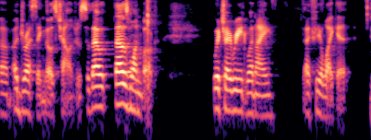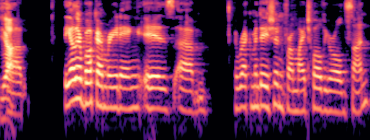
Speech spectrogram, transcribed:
um, addressing those challenges? So that that was one book, which I read when I I feel like it. Yeah. Um, the other book I'm reading is um, a recommendation from my 12 year old son,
